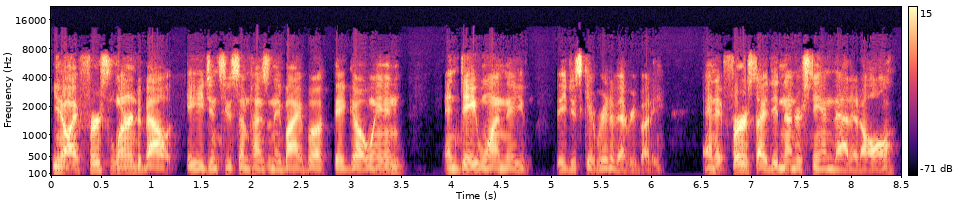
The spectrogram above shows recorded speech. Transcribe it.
you know, I first learned about agents who sometimes when they buy a book, they go in and day one, they, they just get rid of everybody. And at first I didn't understand that at all.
